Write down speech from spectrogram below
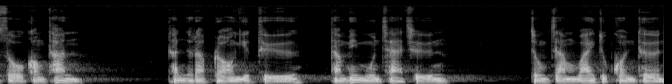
โสของท่าน ท่านรับรองยึดถือ ทำให้มูลแฉชื้น จงจำไว้ทุกคนเถิน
